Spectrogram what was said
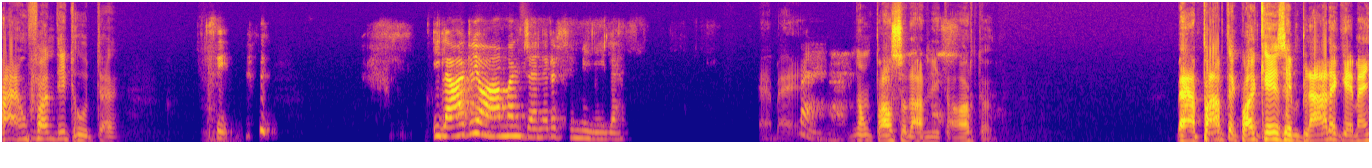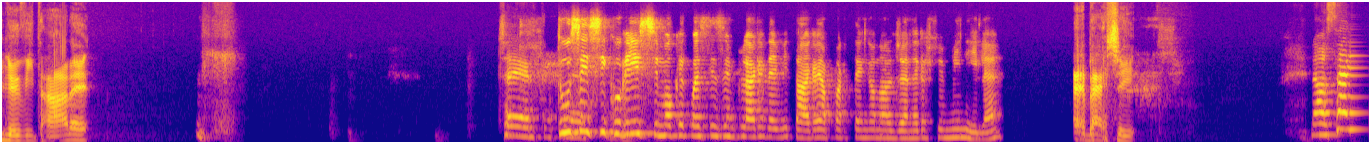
Ah, è un fan di tutte? Sì. Ilario ama il genere femminile. Eh beh, beh. Non posso dargli torto. Beh, a parte qualche esemplare che è meglio evitare. Certo. Tu sei sicurissimo che questi esemplari da evitare appartengano al genere femminile? Eh beh, sì. No, sai,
